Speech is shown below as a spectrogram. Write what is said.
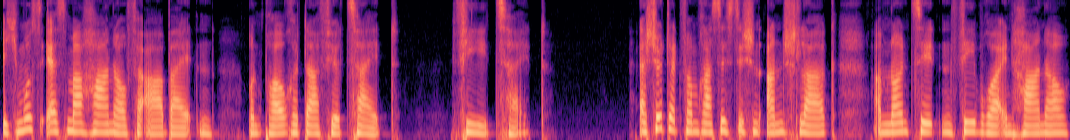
Ich muss erstmal Hanau verarbeiten und brauche dafür Zeit. Viel Zeit. Erschüttert vom rassistischen Anschlag am 19. Februar in Hanau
